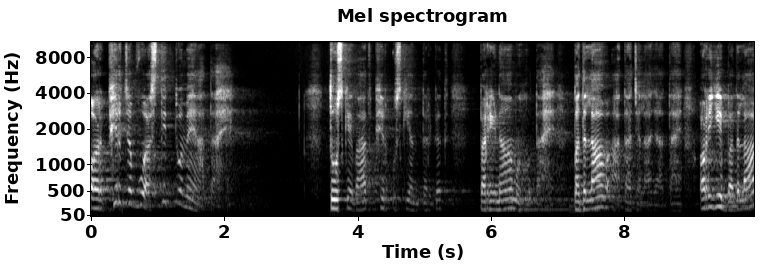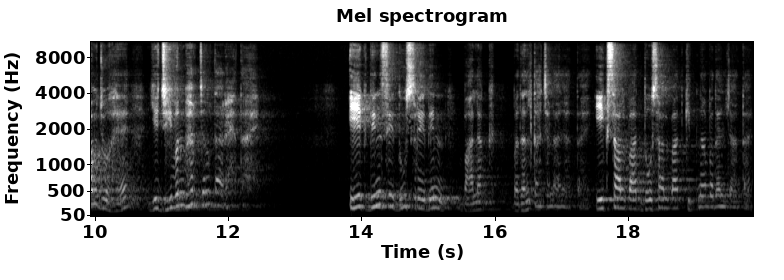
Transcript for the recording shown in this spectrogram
और फिर जब वो अस्तित्व में आता है तो उसके बाद फिर उसके अंतर्गत परिणाम होता है, बदलाव आता चला जाता है। और ये बदलाव जो है, ये जीवन भर चलता रहता है। एक दिन से दूसरे दिन बालक बदलता चला जाता है। एक साल बाद, दो साल बाद कितना बदल जाता है।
